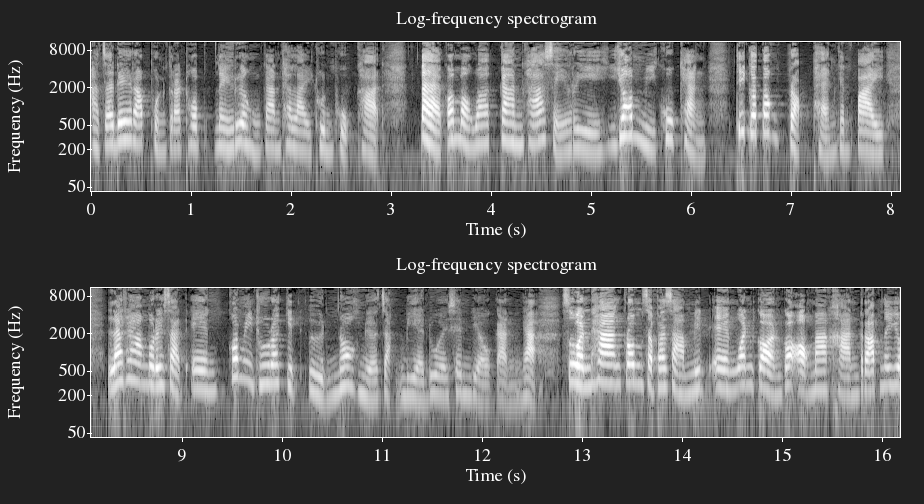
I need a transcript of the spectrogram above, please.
อาจจะได้รับผลกระทบในเรื่องของการทลายทุนผูกขาด แต่ก็มองว่าการค้าเสรีย่อมมีคู่แข่งที่ก็ต้องปรับแผนกันไป และทางบริษัทเองก็มีธุรกิจอื่นนอกเหนือจากเบียร์ด้วยเช่นเดียวกันค่ะ ส่วนทางกรมสรรพสามิตเองวันก่อนก็ออกมาขานรับนโย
